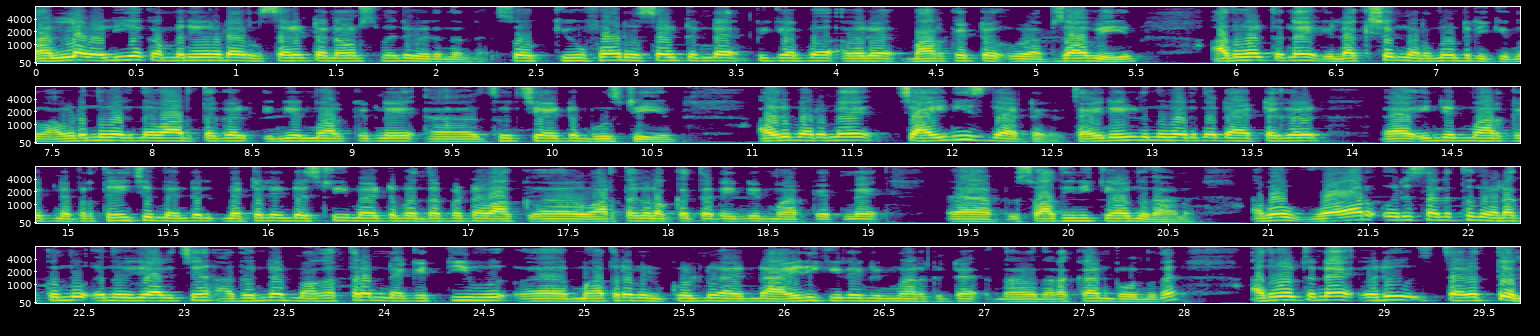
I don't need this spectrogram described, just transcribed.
നല്ല വലിയ കമ്പനികളുടെ റിസൾട്ട് അനൗൺസ്മെന്റ് വരുന്നുണ്ട്. സോ ക്യൂ ഫോർ റിസൾട്ടിന്റെ പിക്കപ്പ് അവർ മാർക്കറ്റ് അബ്സോർവ് ചെയ്യും. അതുപോലെ തന്നെ ഇലക്ഷൻ നടന്നുകൊണ്ടിരിക്കുന്നു. അവിടുന്ന് വരുന്ന വാർത്തകൾ ഇന്ത്യൻ മാർക്കറ്റിനെ തീർച്ചയായിട്ടും ബൂസ്റ്റ് ചെയ്യും. അതിന് പുറമെ ചൈനീസ് ഡാറ്റകൾ ചൈനയിൽ നിന്ന് വരുന്ന ഡാറ്റകൾ ഇന്ത്യൻ മാർക്കറ്റിനെ പ്രത്യേകിച്ച് മെന്റൽ മെറ്റൽ ഇൻഡസ്ട്രിയുമായിട്ട് ബന്ധപ്പെട്ട വാർത്തകളൊക്കെ തന്നെ ഇന്ത്യൻ മാർക്കറ്റിനെ സ്വാധീനിക്കാവുന്നതാണ്. അപ്പോൾ വാർ ഒരു സ്ഥലത്ത് നടക്കുന്നു എന്ന് വിചാരിച്ച് അതിന്റെ മാത്രം നെഗറ്റീവ് മാത്രം ഉൾക്കൊണ്ട് അതിന്റെ ആയിരിക്കില്ല ഇന്ത്യൻ മാർക്കറ്റ് നടക്കാൻ പോകുന്നത്. അതുപോലെ തന്നെ ഒരു സ്ഥലത്തിൽ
